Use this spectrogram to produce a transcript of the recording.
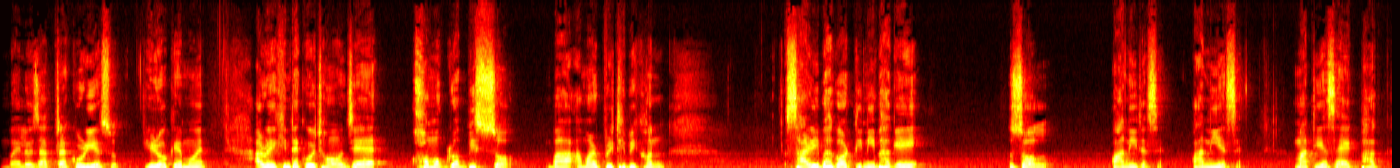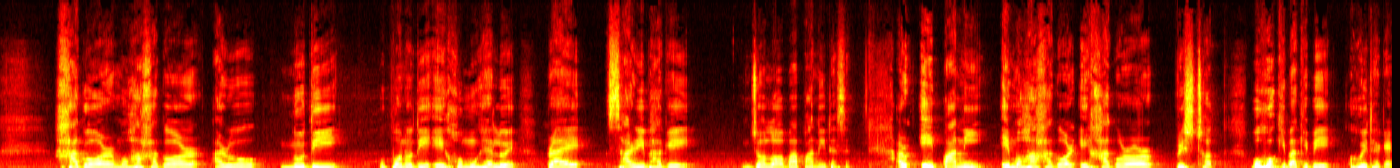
মুম্বাইলৈ যাত্ৰা কৰি আছোঁ হিৰকে মই। আৰু এইখিনিতে কৈ থওঁ যে সমগ্ৰ বিশ্ব বা আমাৰ পৃথিৱীখন চাৰিভাগৰ তিনিভাগেই জল পানীত আছে পানী আছে মাটি আছে এক ভাগ সাগৰ মহাসাগৰ আৰু নদী উপনদী এইসমূহে লৈ প্ৰায় চাৰিভাগেই জল বা পানীত আছে। আৰু এই পানী এই মহাসাগৰ এই সাগৰৰ পৃষ্ঠত বহু কিবা কিবি হৈ থাকে।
